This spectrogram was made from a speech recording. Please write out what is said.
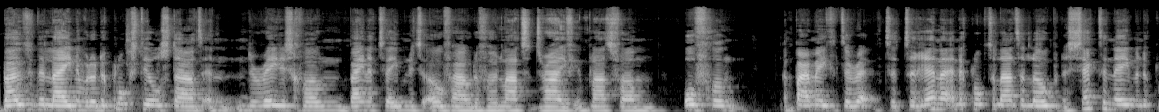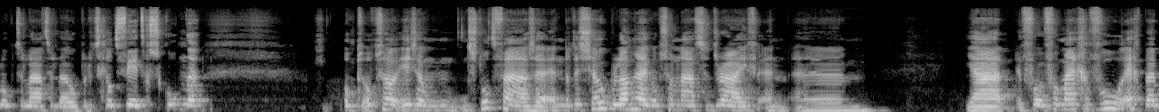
buiten de lijnen, waardoor de klok stilstaat. En de Raiders gewoon bijna twee minuten overhouden voor hun laatste drive. In plaats van of gewoon een paar meter te, te, rennen en de klok te laten lopen. De sec te nemen en de klok te laten lopen. Dat scheelt 40 seconden op, op zo, in zo'n slotfase. En dat is zo belangrijk op zo'n laatste drive. En ehm, Ja, voor, voor mijn gevoel echt bij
